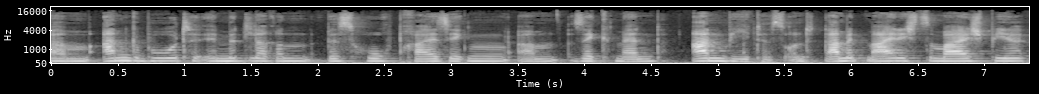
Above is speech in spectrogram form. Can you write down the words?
ähm, Angebote im mittleren bis hochpreisigen ähm, Segment anbietest. Und damit meine ich zum Beispiel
